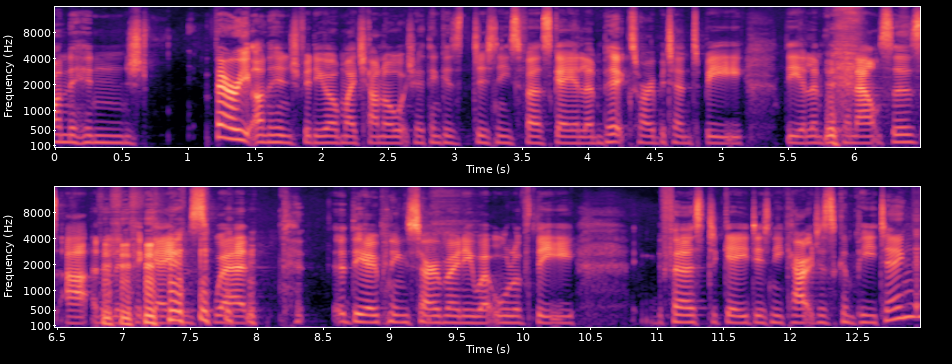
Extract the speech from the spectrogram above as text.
unhinged, very unhinged video on my channel, which I think is Disney's first gay Olympics, where I pretend to be the Olympic announcers at an Olympic Games, where the opening ceremony, where all of the first gay Disney characters are competing.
